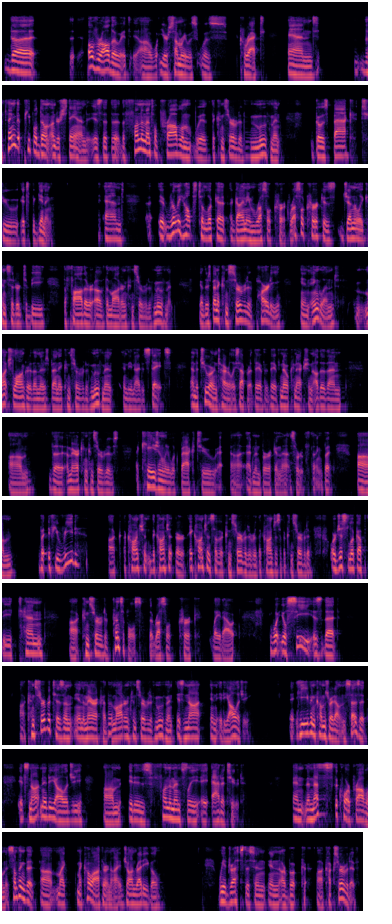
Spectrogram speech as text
the overall though it uh, your summary was was correct and the thing that people don't understand is that the, the fundamental problem with the conservative movement goes back to its beginning. And it really helps to look at a guy named Russell Kirk. Russell Kirk is generally considered to be the father of the modern conservative movement. You know, there's been a conservative party in England much longer than there's been a conservative movement in the United States. And the two are entirely separate. They have, they have no connection other than um, the American conservatives occasionally look back to uh, Edmund Burke and that sort of thing. But, um, but if you read a, a conscience, the conscience, or a conscience of a conservative, or the conscience of a conservative, or just look up the ten uh, conservative principles that Russell Kirk laid out, what you'll see is that uh, conservatism in America, the modern conservative movement, is not an ideology. He even comes right out and says it. It's not an ideology. Um, it is fundamentally a attitude, and and that's the core problem. It's something that uh, my my co-author and I, John Red Eagle, we addressed this in in our book uh, Cuckservative,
